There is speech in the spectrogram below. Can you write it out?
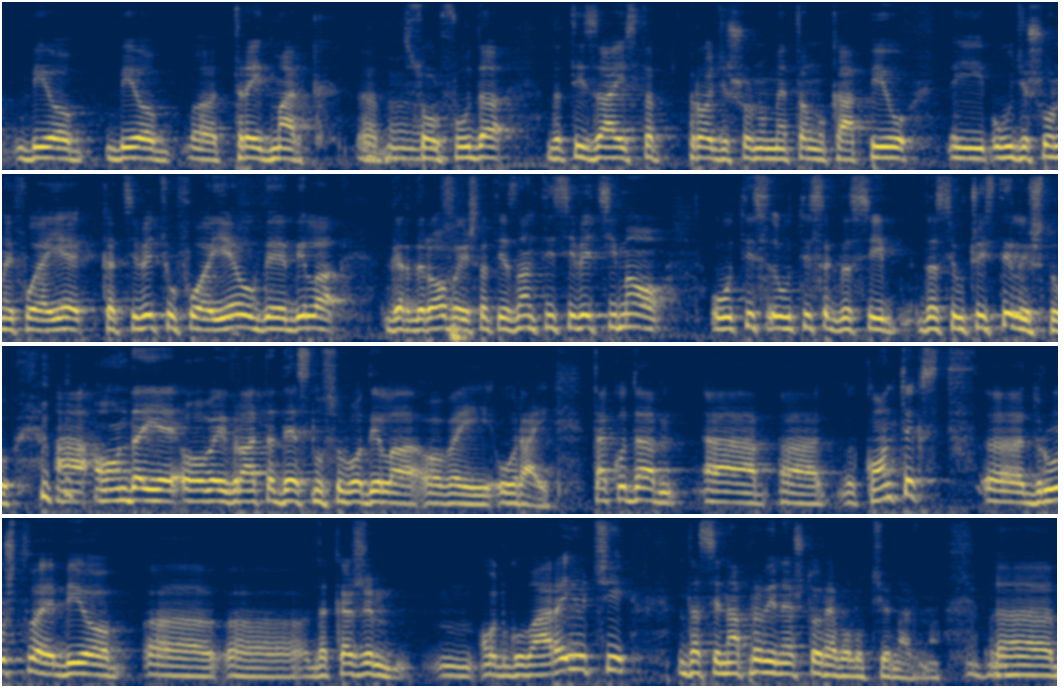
bio, bio trademark uh, soul fooda, da ti zaista prođeš onu metalnu kapiju i uđeš u onaj foaje. Kad si već u foajeu gde je bila garderoba i šta ti je znam, ti si već imao utis, utisak da si, da si u čistilištu, a onda je ovaj, vrata desno su vodila ovaj, u raj. Tako da a, a, kontekst a, društva je bio, a, a, da kažem, odgovarajući da se napravi nešto revolucionarno. Mm -hmm. a,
